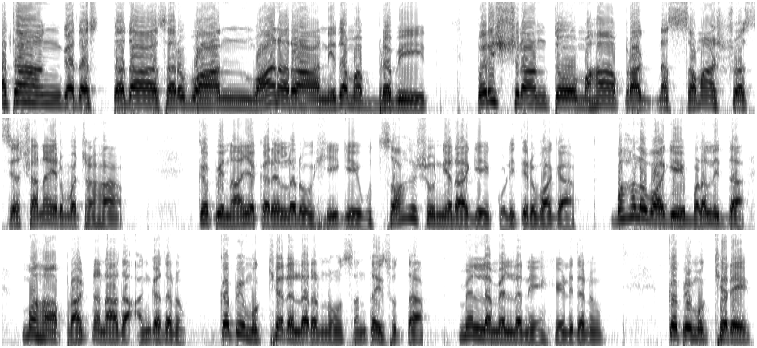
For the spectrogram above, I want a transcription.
ಅತಾಂಗದಸ್ತದಾ ಸರ್ವಾನ್ ವಾನರ ನಿಧಮಬ್ರವೀತ್ ಪರಿಶ್ರಾಂತೋ ಮಹಾಪ್ರಾಜ್ಞ ಸಮಾಶ್ವಸ್ಯ ಶನೈರ್ವಚಃ. ಕಪಿ ನಾಯಕರೆಲ್ಲರೂ ಹೀಗೆ ಉತ್ಸಾಹಶೂನ್ಯರಾಗಿ ಕುಳಿತಿರುವಾಗ ಬಹಳವಾಗಿ ಬಳಲಿದ್ದ ಮಹಾಪ್ರಾಜ್ಞನಾದ ಅಂಗದನು ಕಪಿ ಮುಖ್ಯರೆಲ್ಲರನ್ನೂ ಸಂತೈಸುತ್ತಾ ಮೆಲ್ಲ ಮೆಲ್ಲನೆ ಹೇಳಿದನು. ಕಪಿ ಮುಖ್ಯರೇ,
